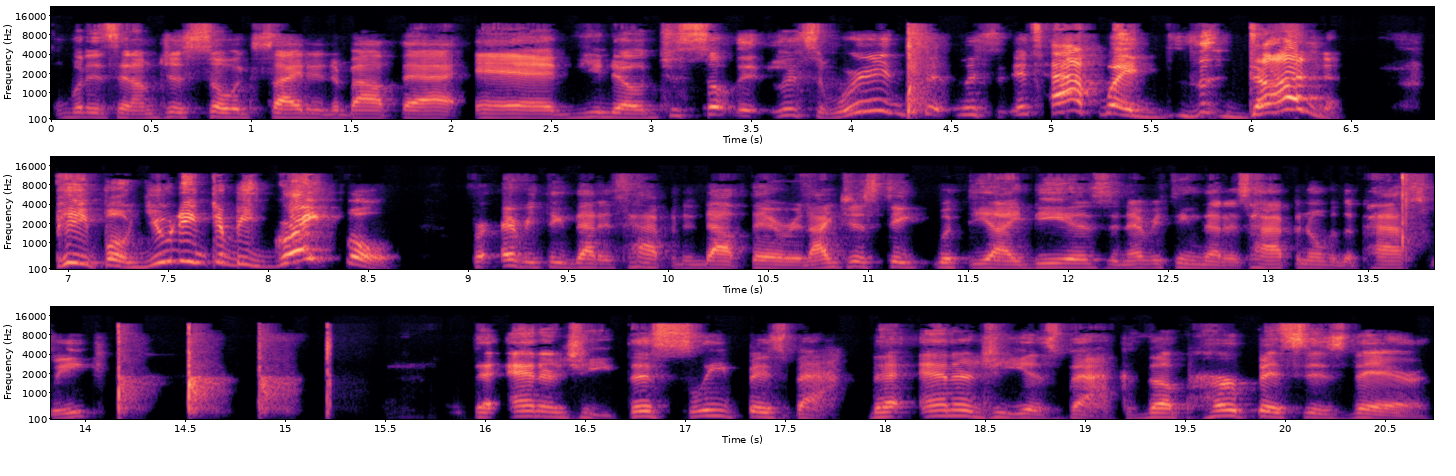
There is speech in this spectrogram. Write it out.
what is it? I'm just so excited about that. And you know, just so listen, we're in listen, it's halfway done. People, you need to be grateful for everything that is happening out there. And I just think with the ideas and everything that has happened over the past week, the energy, the sleep is back, the energy is back, the purpose is there,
